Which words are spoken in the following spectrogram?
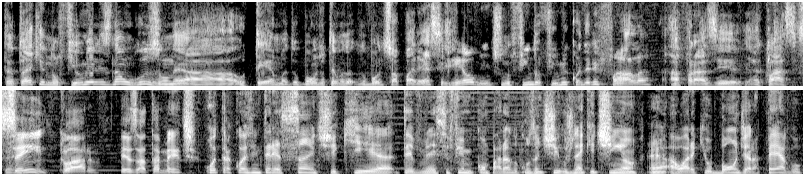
tanto é que no filme eles não usam, né, a- o tema do bonde. O tema do bonde só aparece realmente no fim do filme quando ele fala a frase clássica. né? Sim, claro. Exatamente. Outra coisa interessante que eh, teve nesse filme, comparando com os antigos, né? Que tinham eh, a hora que o bonde era pego,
